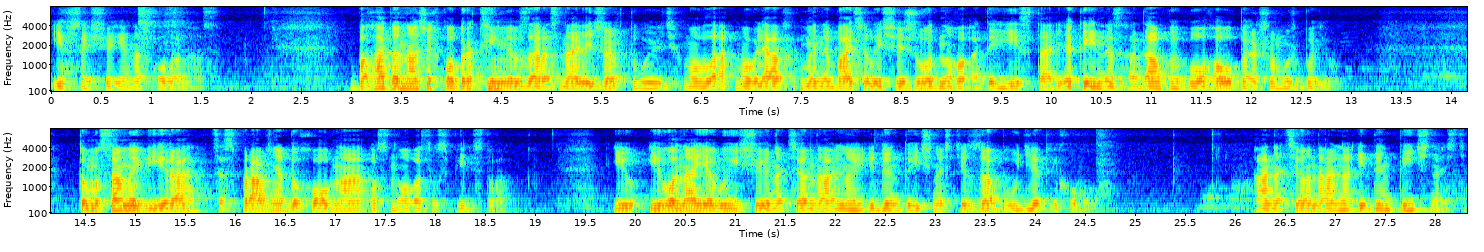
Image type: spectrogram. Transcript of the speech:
і все, що є навколо нас. Багато наших побратимів зараз навіть жартують, мовляв, ми не бачили ще жодного атеїста, який не згадав би Бога у першому ж бою. Тому саме віра це справжня духовна основа суспільства. І, і вона є вищою національної ідентичності за будь-яких умов. А національна ідентичність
